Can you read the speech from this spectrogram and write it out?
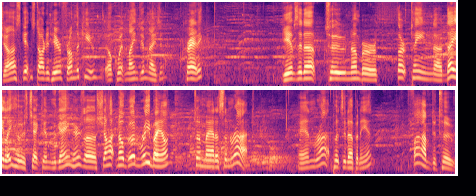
Just getting started here from the Q, El Quinton Lane Gymnasium. Craddock gives it up to number 13, uh, Daly, who has checked into the game. Here's a shot, no good. Rebound to Madison Wright. And Wright puts it up and in. 5 to 2,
